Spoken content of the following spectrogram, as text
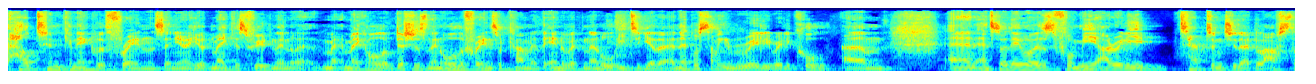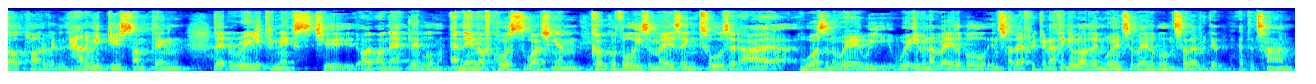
helped him connect with friends and you know he would make his food and then uh, make a whole of dishes and then all the friends would come at the end of it and they'd all eat together. And that was something really really cool. Um, and and so there was for me I really tapped into that lifestyle part of it and how do we do something that really connects to on, on that level? And then of course watching him cook with all these amazing tools that I wasn't aware we were even available in South Africa and I think a lot of them weren't available in South Africa at the time.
